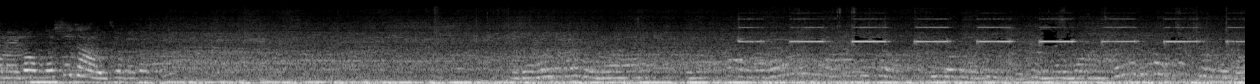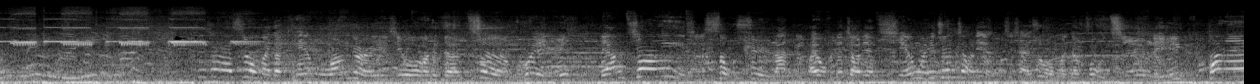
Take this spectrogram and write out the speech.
我们跟我们的市长以及我们的好的我们的接下来是我们的 ken wonder 以及我们的郑慧云梁佳音以及宋旭然还有我们的教练钱维娟教练接下来是我们的付之礼欢迎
